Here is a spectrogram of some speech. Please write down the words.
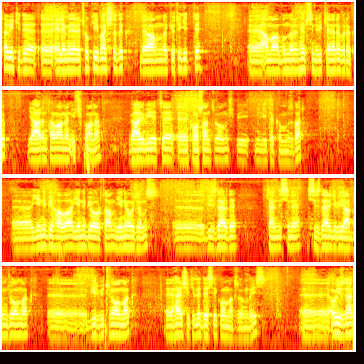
Tabii ki de e, elemelere çok iyi başladık. Devamında kötü gitti. Ee, ama bunların hepsini bir kenara bırakıp yarın tamamen 3 puana galibiyete e, konsantre olmuş bir milli takımımız var. Ee, yeni bir hava, yeni bir ortam, yeni hocamız. Ee, bizler de kendisine sizler gibi yardımcı olmak, e, bir bütün olmak, e, her şekilde destek olmak zorundayız. Ee, o yüzden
